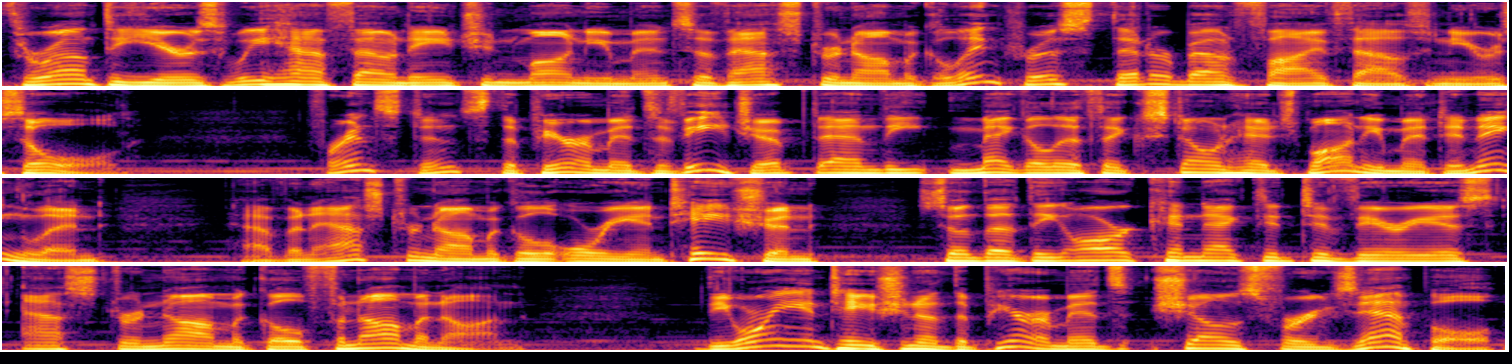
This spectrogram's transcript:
Throughout the years, we have found ancient monuments of astronomical interest that are about 5,000 years old. For instance, the pyramids of Egypt and the megalithic Stonehenge monument in England have an astronomical orientation so that they are connected to various astronomical phenomenon. The orientation of the pyramids shows, for example,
